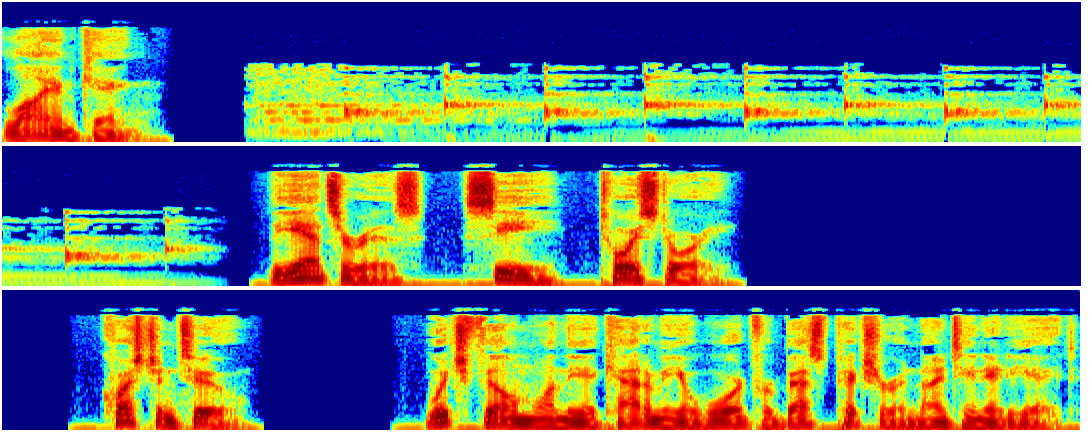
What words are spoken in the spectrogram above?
Lion King? The answer is C. Toy Story. Question 2. Which film won the Academy Award for Best Picture in 1988?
